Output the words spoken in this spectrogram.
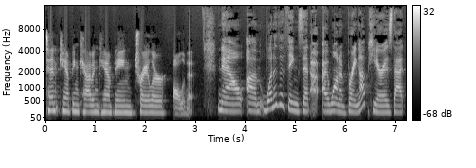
tent camping, cabin camping, trailer, all of it. Now, um, one of the things that I, I want to bring up here is that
